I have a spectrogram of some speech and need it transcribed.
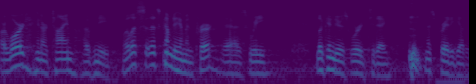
our Lord in our time of need. Well, let's, let's come to Him in prayer as we look into His Word today. let's pray together.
